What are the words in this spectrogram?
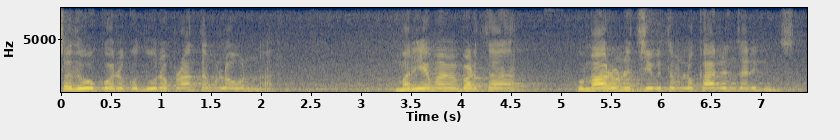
చదువు కొరకు దూర ప్రాంతంలో ఉన్నారు. మరియమ్మ భర్త కుమారుని జీవితంలో కార్యం జరిగించండి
